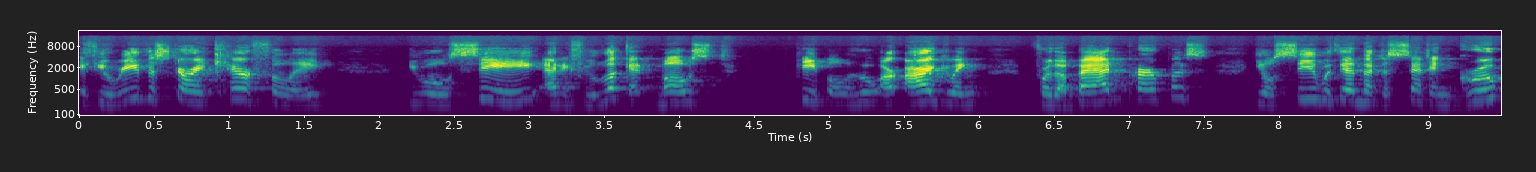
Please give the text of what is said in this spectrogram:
If you read the story carefully, you will see, and if you look at most people who are arguing for the bad purpose, you'll see within the dissenting group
